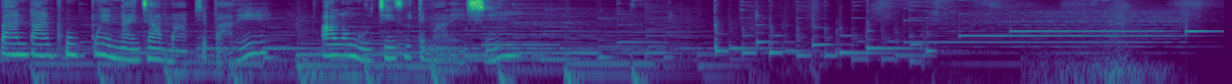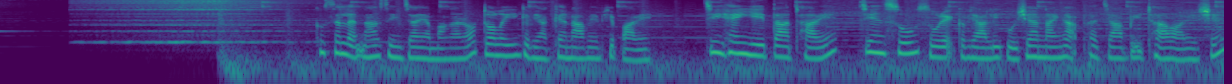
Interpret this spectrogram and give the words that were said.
ပန်းတိုင်းဖူးပွင့်နိုင်ကြမှာဖြစ်ပါတယ်။အားလုံးကိုကျေးဇူးတင်ပါတယ်ရှင်။ ဆက်လက်နားဆင်ကြရမှာကတော့တော်လရင်ကြပြကန်တာပဲဖြစ်ပါတယ်။ကြည်ဟိန်ရေးသားထားတဲ့ကျင်ဆိုးဆိုတဲ့ကြပြလေးကိုရန်နိုင်ကဖတ်ကြားပေးထားပါတယ်ရှင်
